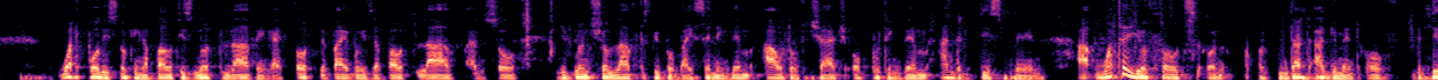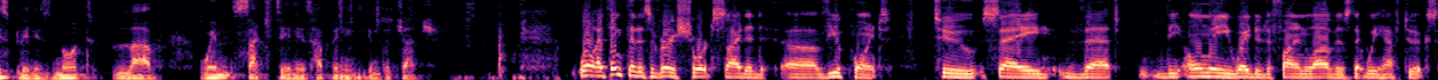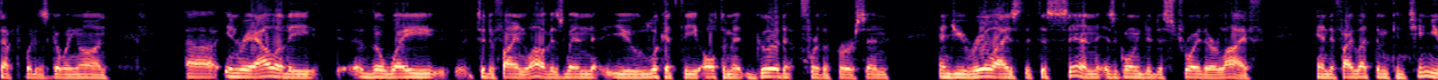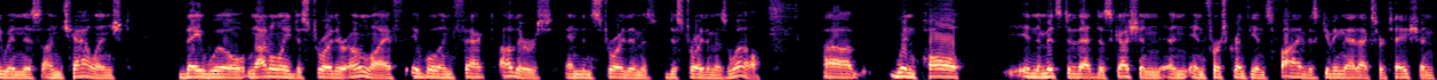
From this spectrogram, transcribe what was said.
what Paul is talking about is not loving. I thought the Bible is about love, and so you don't show love to people by sending them out of church or putting them under discipline. Uh, what are your thoughts on, on that argument of the discipline is not love when such thing is happening in the church? Well, I think that it's a very short sighted uh, viewpoint to say that the only way to define love is that we have to accept what is going on. Uh, in reality, the way to define love is when you look at the ultimate good for the person and you realize that this sin is going to destroy their life. And if I let them continue in this unchallenged, they will not only destroy their own life, it will infect others and destroy them as destroy them as well. Uh, when Paul, in the midst of that discussion in, in 1 Corinthians 5, is giving that exhortation,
